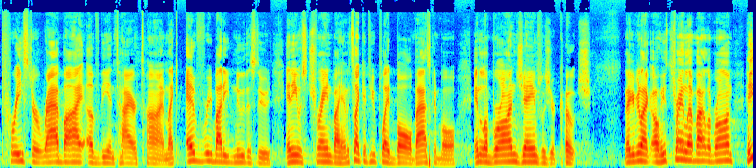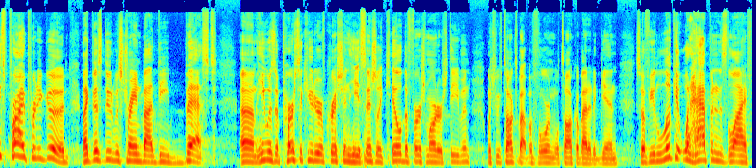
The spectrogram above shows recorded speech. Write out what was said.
priest or rabbi of the entire time. Like everybody knew this dude and he was trained by him. It's like if you played ball, basketball, and LeBron James was your coach. Like if you're like, oh, he's trained led by LeBron, he's probably pretty good. Like this dude was trained by the best. Um, he was a persecutor of Christians. He essentially killed the first martyr, Stephen, which we've talked about before, and we'll talk about it again. So if you look at what happened in his life,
